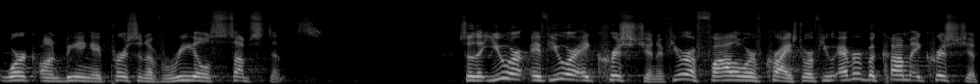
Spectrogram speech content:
work on being a person of real substance. So that you are, if you are a Christian, if you're a follower of Christ, or if you ever become a Christian,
